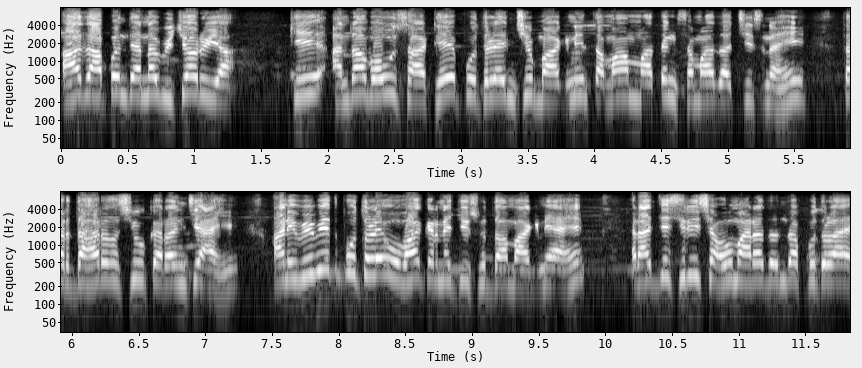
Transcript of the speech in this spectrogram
आज आपण त्यांना विचारूया की अण्णाभाऊ साठे पुतळ्यांची मागणी तमाम मातंग समाजाचीच नाही तर धाराशिवकरांची आहे. आणि विविध पुतळे उभा करण्याची सुद्धा मागणी आहे. राज्यश्री शाहू महाराजांचा पुतळा आहे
